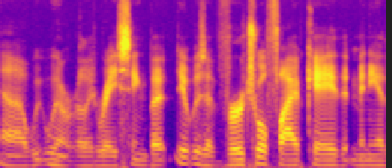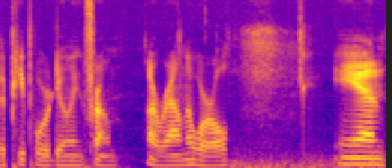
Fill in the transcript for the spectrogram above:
Uh, we, we weren't really racing, but it was a virtual 5K that many other people were doing from around the world. And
